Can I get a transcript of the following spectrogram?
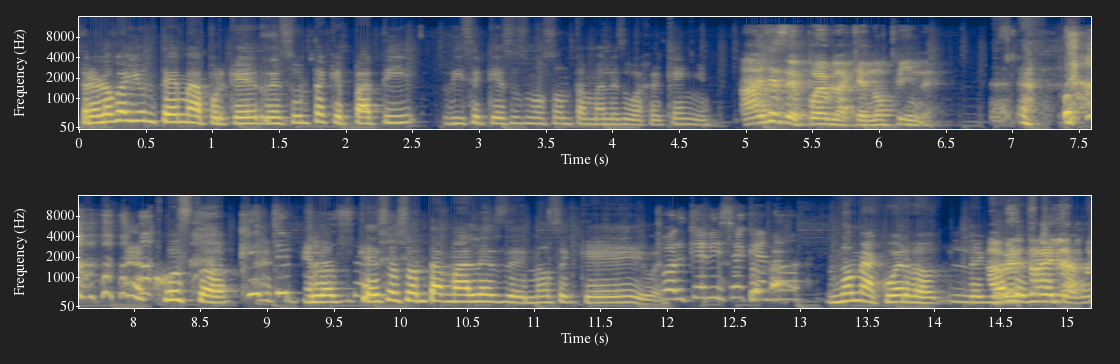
Pero luego hay un tema, porque resulta que Patty dice que esos no son tamales oaxaqueños. Ah, ella es de Puebla, que no opine. Justo. ¿Qué te Que, los- que esos son tamales de no sé qué. y bueno. ¿Por qué dice que no? No me acuerdo. le- A ver, tráela, que-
